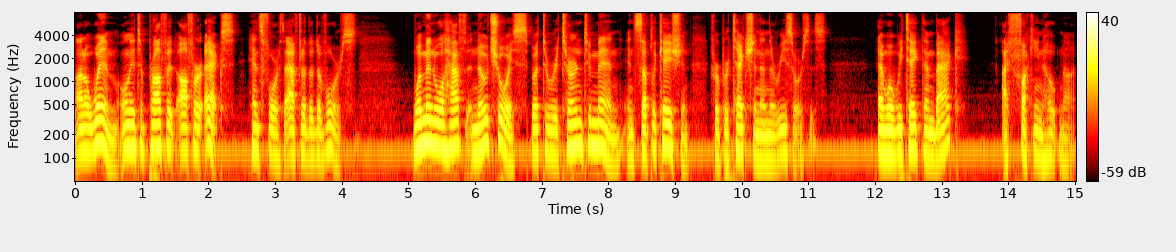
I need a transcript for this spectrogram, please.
on a whim, only to profit off her ex henceforth after the divorce. Women will have no choice but to return to men in supplication for protection and the resources. And will we take them back? I fucking hope not.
